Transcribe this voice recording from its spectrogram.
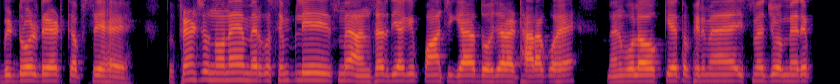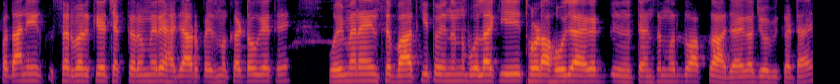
withdrawal rate कब से है? तो फ्रेंड्स उन्होंने मेरे को सिंपली इसमें आंसर दिया कि पाँच ग्यारह दो हज़ार अठारह को है। मैंने बोला, ओके। तो फिर मैं इसमें जो मेरे पता नहीं सर्वर के चक्कर में मेरे हज़ार रुपये इसमें कट हो गए थे। वही मैंने इनसे बात की तो इन्होंने बोला कि थोड़ा हो जाएगा, टेंशन मत लो, आपका आ जाएगा जो भी कटा है।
